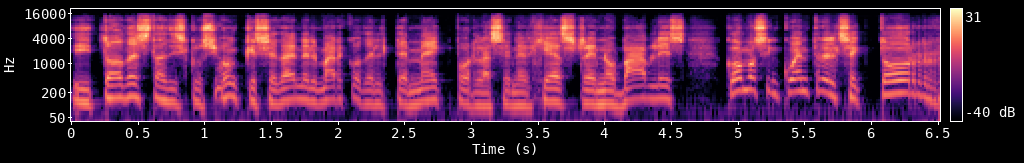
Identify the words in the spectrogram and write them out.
y toda esta discusión que se da en el marco del TEMEC por las energías renovables. ¿Cómo se encuentra el sector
